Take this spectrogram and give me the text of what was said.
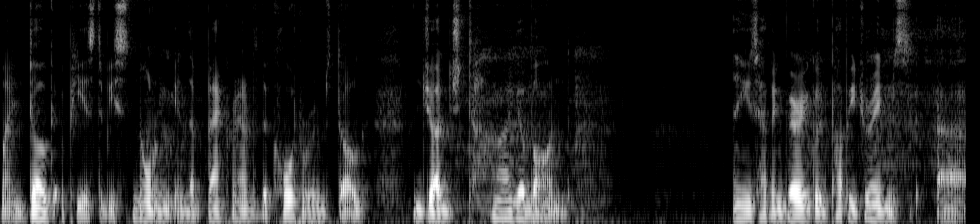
My dog appears to be snoring in the background. Of the courtroom's dog, Judge Tiger Bond. And he's having very good puppy dreams. Uh,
